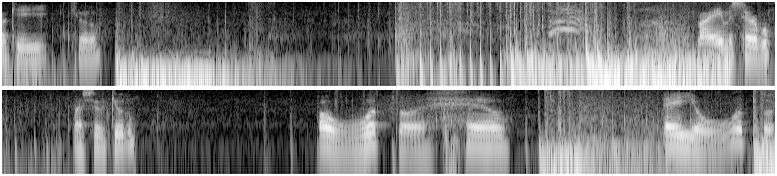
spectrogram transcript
Okay, kill him. My aim is terrible. I should have killed him. Oh, what the hell? Hey, yo, what the?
